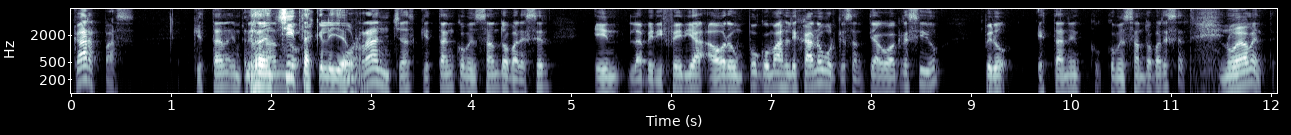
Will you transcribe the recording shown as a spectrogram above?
carpas que están empezando, Ranchitas que le o llaman. ranchas que están comenzando a aparecer en la periferia, ahora un poco más lejano porque Santiago ha crecido, pero están en- comenzando a aparecer nuevamente.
